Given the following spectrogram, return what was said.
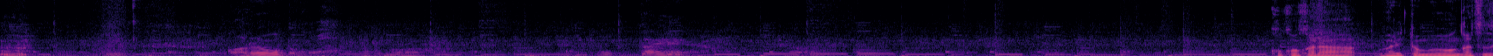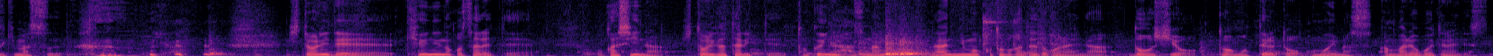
う、うん、あれ持ってこう、うん、もったいねえな。ここから割と無音が続きます。一人で急に残されておかしいな一人語りって得意なはずなのに何にも言葉が出てこないなどうしようと思ってると思います。あんまり覚えてないです。よ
